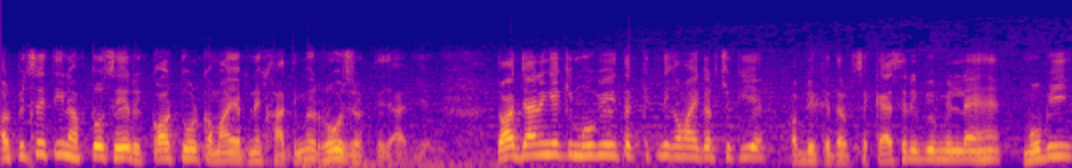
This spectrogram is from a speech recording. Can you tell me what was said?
और पिछले तीन हफ्तों से रिकॉर्ड तोड़ कमाई अपने खाते में रोज रखते जा रही है। तो आज जानेंगे कि मूवी अभी तक कितनी कमाई कर चुकी है। पब्लिक की तरफ़ से कैसे रिव्यू मिल रहे हैं। मूवी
